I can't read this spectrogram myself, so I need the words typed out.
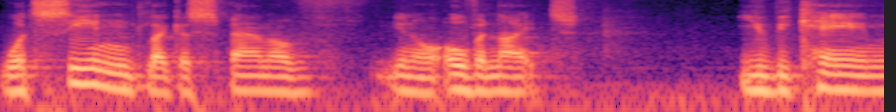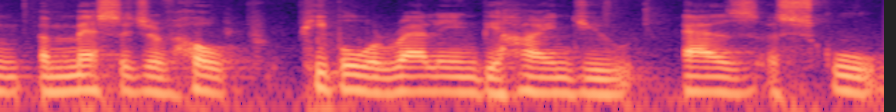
what seemed like a span of, you know, overnight, you became a message of hope. People were rallying behind you as a school.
